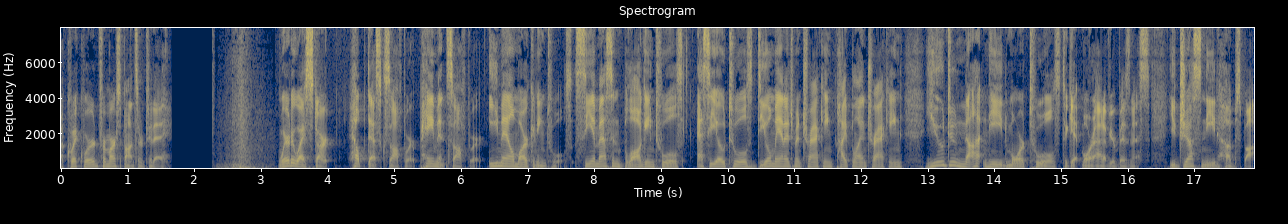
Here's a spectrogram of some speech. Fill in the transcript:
A quick word from our sponsor today. Where do I start? Help desk software, payment software, email marketing tools, CMS and blogging tools, SEO tools, deal management tracking, pipeline tracking. You do not need more tools to get more out of your business. You just need HubSpot.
